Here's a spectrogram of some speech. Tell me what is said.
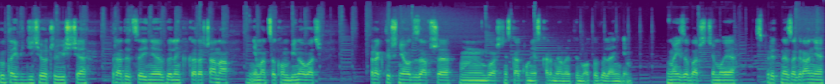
Tutaj widzicie oczywiście tradycyjnie wylęk karaczana, nie ma co kombinować. Praktycznie od zawsze mm, właśnie skakun jest karmiony tym oto wylęgiem. No i zobaczcie moje sprytne zagranie.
